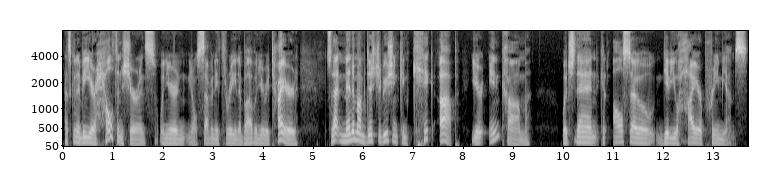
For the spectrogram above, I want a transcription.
That's going to be your health insurance when you're in, you know, 73 and above when you're retired. So that minimum distribution can kick up your income which then can also give you higher premiums.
